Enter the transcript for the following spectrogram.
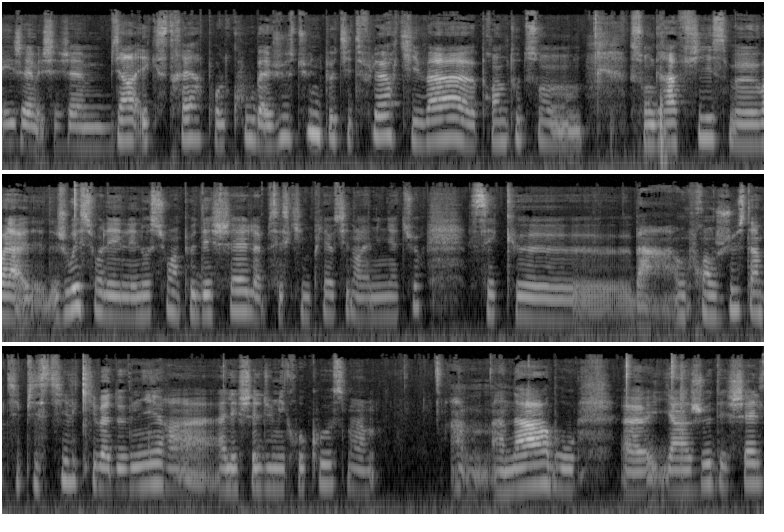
Et j'aime bien extraire pour le coup bah, juste une petite fleur qui va euh, prendre tout son son graphisme euh, voilà jouer sur les, les notions un peu d'échelle. C'est ce qui me plaît aussi dans la miniature. C'est que bah, on prend juste un petit pistil qui va devenir à, à l'échelle du microcosme un- arbre ou euh, il y a un jeu d'échelle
